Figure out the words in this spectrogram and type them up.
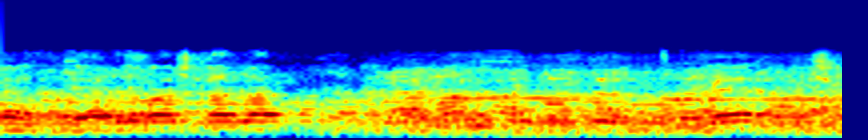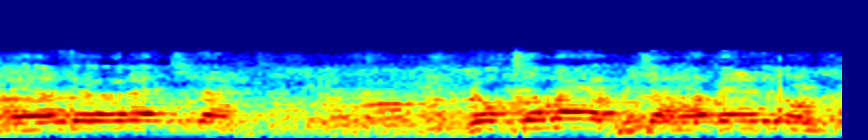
Evet, değerli başkanlar ve değerli öğrenciler, yoklama yapacağım, haberiniz olsun.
